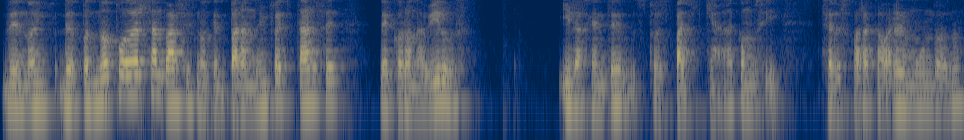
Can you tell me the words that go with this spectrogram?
de no, de, pues no poder salvarse, sino que para no infectarse de coronavirus. Y la gente, pues, pues paniqueada, como si se les fuera a acabar el mundo, ¿no?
